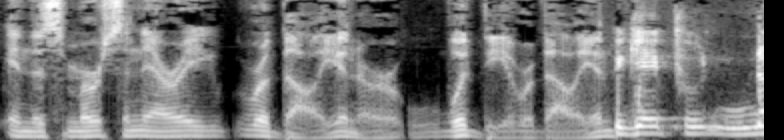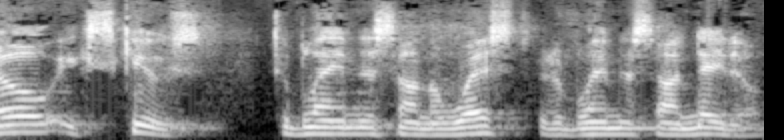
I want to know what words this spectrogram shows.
in this mercenary rebellion or would be a rebellion. We gave Putin no excuse to blame this on the West or to blame this on NATO.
